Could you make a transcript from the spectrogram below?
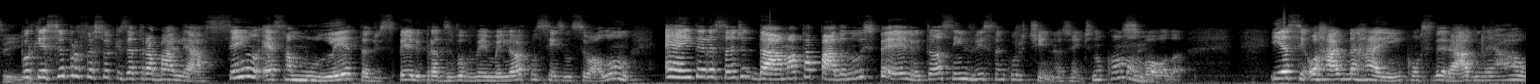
Sim. Porque se o professor quiser trabalhar sem essa muleta do espelho para desenvolver melhor consciência no seu aluno, é interessante dar uma tapada no espelho. Então, assim, invistam em cortinas, gente. Não comam Sim. bola. E assim, o Ohad Nahaim, considerado né, o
